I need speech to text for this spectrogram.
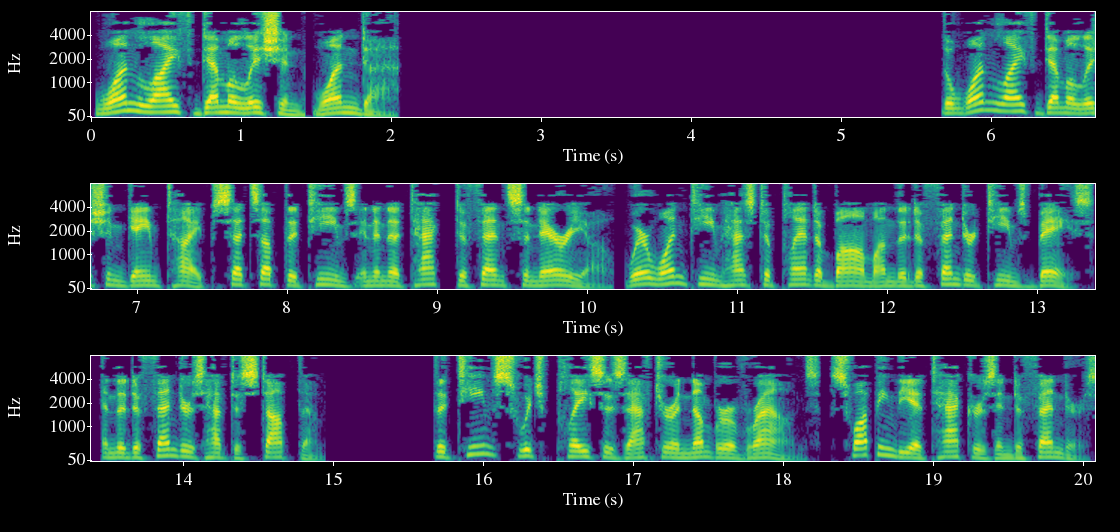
One Life Demolition 1 The one-life demolition game type sets up the teams in an attack-defense scenario, where one team has to plant a bomb on the defender team's base, and the defenders have to stop them. The teams switch places after a number of rounds, swapping the attackers and defenders.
